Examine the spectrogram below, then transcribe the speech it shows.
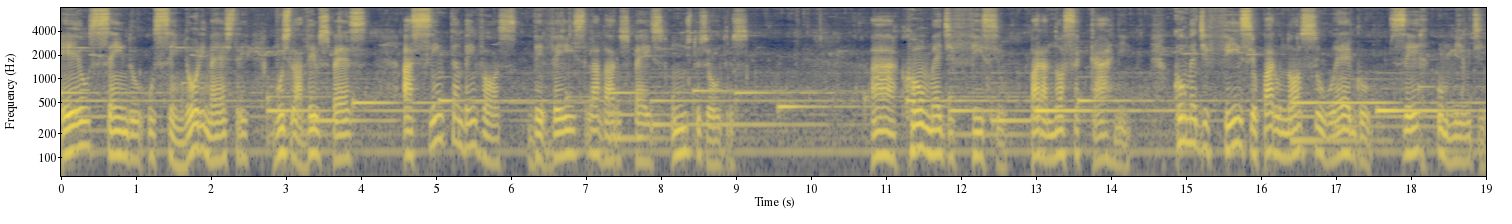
Eu, sendo o Senhor e Mestre, vos lavei os pés, assim também vós deveis lavar os pés uns dos outros. Ah, como é difícil para a nossa carne, como é difícil para o nosso ego ser humilde.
